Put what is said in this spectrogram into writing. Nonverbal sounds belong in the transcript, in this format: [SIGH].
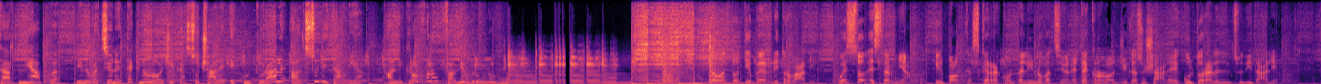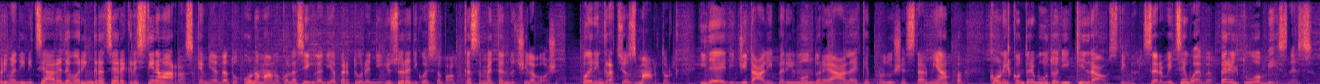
Start Me Up, l'innovazione tecnologica, sociale e culturale al Sud Italia. Al microfono Fabio Bruno. Ciao a tutti e ben ritrovati. Questo è Start Me Up, il podcast che racconta l'innovazione tecnologica, sociale e culturale del Sud Italia. Prima di iniziare devo ringraziare Cristina Marras che mi ha dato una mano con la sigla di apertura e di chiusura di questo podcast mettendoci la voce. Poi ringrazio Smartwork, idee digitali per il mondo reale che produce Star Me Up con il contributo di Kidra Hosting, servizi web per il tuo business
